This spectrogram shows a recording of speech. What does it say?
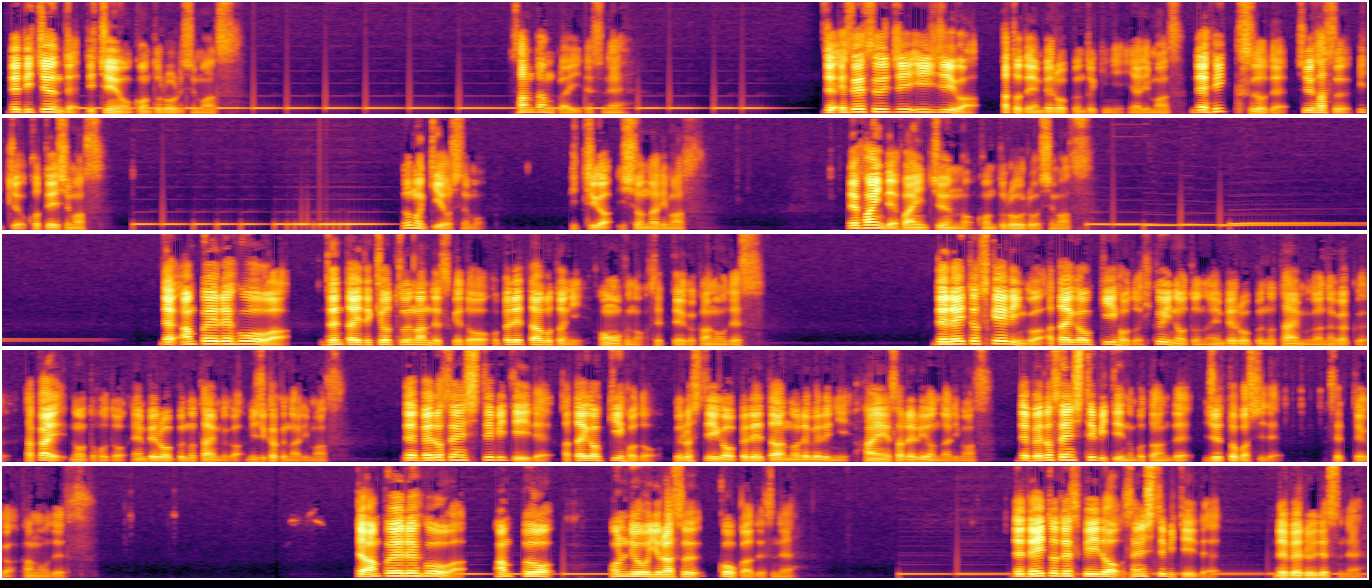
で、ディチューンでディチューンをコントロールします。3段階ですね。で、SSGEG は後でエンベロープの時にやります。で、フィックスドで周波数、ピッチを固定します。どのキーを押してもピッチが一緒になります。で、ファインでファインチューンのコントロールをします。で、アンプ LFO は全体で共通なんですけど、オペレーターごとにオンオフの設定が可能です。で、レイトスケーリングは値が大きいほど低いノートのエンベロープのタイムが長く、高いノートほどエンベロープのタイムが短くなります。で、ベロセンシティビティで値が大きいほど、ベロシティがオペレーターのレベルに反映されるようになります。で、ベロセンシティビティのボタンで10飛ばしで設定が可能です。で、アンプ LFO はアンプを音量を揺らす効果ですね。で、デートでスピード、センシティビティでレベルですね。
